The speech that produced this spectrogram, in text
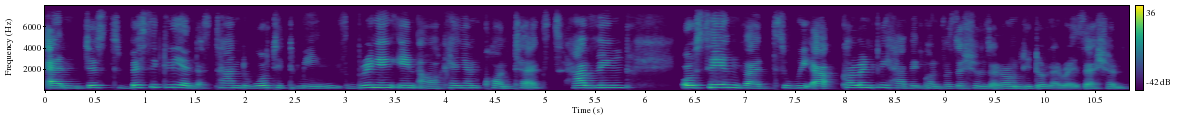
and just basically understand what it means, bringing in our Kenyan context, having or seeing that we are currently having conversations around de-dollarization.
